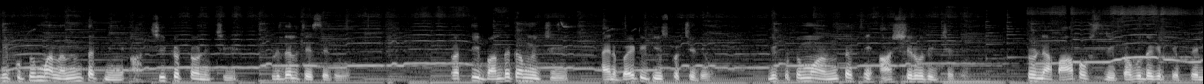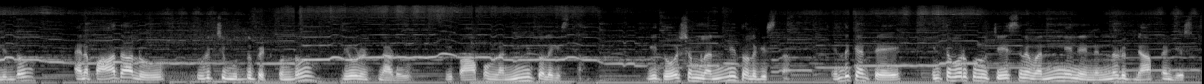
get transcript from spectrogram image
నీ కుటుంబాన్ని అంతటిని ఆ చీకట్లో నుంచి విడుదల చేసేది ప్రతి బంధకం నుంచి ఆయన బయటికి తీసుకొచ్చేది నీ కుటుంబం అంతటిని ఆశీర్వదించేది ఇప్పుడు నా పాప స్త్రీ ప్రభు దగ్గరికి ఎప్పుడు వెళ్ళిందో ఆయన పాదాలు తుడిచి ముద్దు పెట్టుకుందో దేవుడు అంటున్నాడు నీ పాపములన్నీ తొలగిస్తాను. నీ దోషములన్నీ తొలగిస్తాను. ఎందుకంటే ఇంతవరకు నువ్వు చేసినవన్నీ నేను ఎన్నడూ జ్ఞాపకం చేస్తాను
